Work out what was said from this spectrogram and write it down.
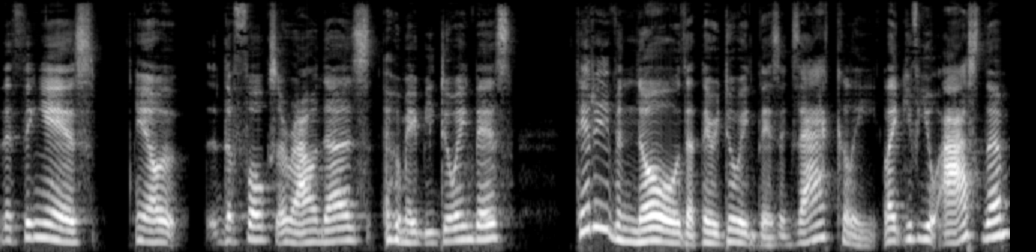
the thing is, you know, the folks around us who may be doing this, they don't even know that they're doing this exactly. Like if you ask them,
